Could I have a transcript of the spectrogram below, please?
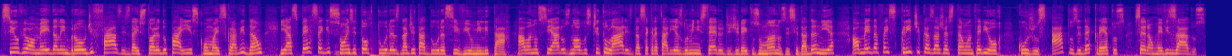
Silvio Almeida lembrou de fases da história do país, como a escravidão e as perseguições e torturas na ditadura civil-militar. Ao anunciar os novos titulares das secretarias do Ministério de Direitos Humanos e Cidadania, Almeida fez críticas à gestão anterior, cujos atos e decretos serão revisados.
